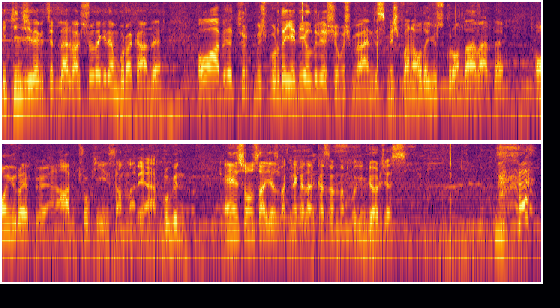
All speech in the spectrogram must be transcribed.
İkinciyi de bitirdiler. Bak şurada giden Burak abi. O abi de Türkmüş. Burada 7 yıldır yaşıyormuş. Mühendismiş. Bana o da 100 kron daha verdi. 10 euro yapıyor yani. Abi çok iyi insanlar ya. Bugün en son sayacağız bak ne kadar kazandım. Bugün göreceğiz.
